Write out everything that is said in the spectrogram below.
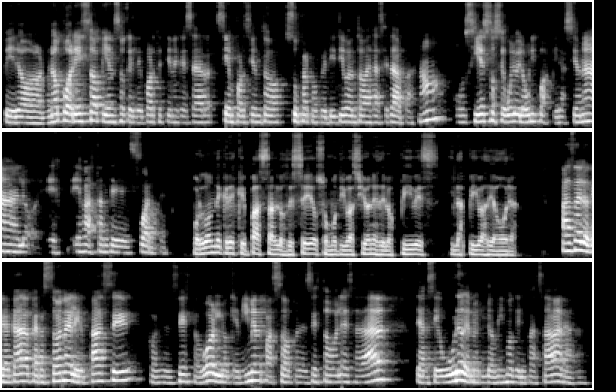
pero no por eso pienso que el deporte tiene que ser 100% súper competitivo en todas las etapas, ¿no? O si eso se vuelve lo único aspiracional, es, es bastante fuerte. ¿Por dónde crees que pasan los deseos o motivaciones de los pibes y las pibas de ahora? Pasa lo que a cada persona le pase con el sexto bol, lo que a mí me pasó con el sexto bol a esa edad, te aseguro que no es lo mismo que le pasaban a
